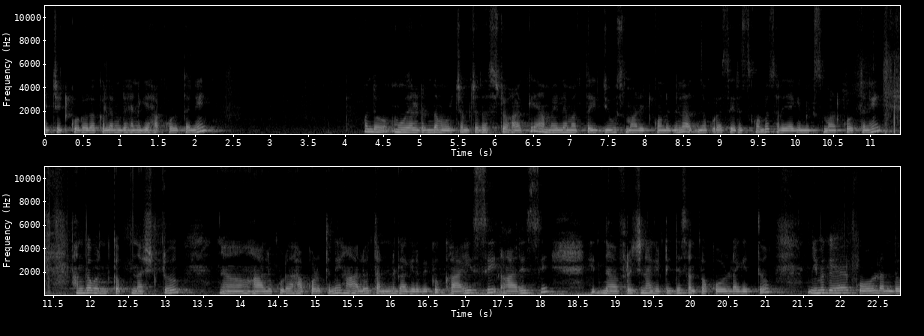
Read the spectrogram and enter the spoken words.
ಹೆಚ್ಚಿಟ್ಕೊಡೋರ ಕಲ್ಲಂಗಡಿ ಹಣ್ಣಿಗೆ ಹಾಕ್ಕೊಳ್ತೀನಿ ಒಂದು ಮೂ ಎರಡರಿಂದ ಮೂರು ಚಮಚದಷ್ಟು ಹಾಕಿ, ಆಮೇಲೆ ಮತ್ತೆ ಈ ಜ್ಯೂಸ್ ಮಾಡಿ ಇಟ್ಕೊಂಡಿದ್ನಲ್ಲ ಅದನ್ನು ಕೂಡ ಸೇರಿಸ್ಕೊಂಡು ಸರಿಯಾಗಿ ಮಿಕ್ಸ್ ಮಾಡ್ಕೊಳ್ತೀನಿ. ಹಂಗೆ ಒಂದು ಕಪ್ನಷ್ಟು ಹಾಲು ಕೂಡ ಹಾಕ್ಕೊಳ್ತೀನಿ ಹಾಲು ತಣ್ಣಗಾಗಿರಬೇಕು. ಕಾಯಿಸಿ, ಆರಿಸಿ ಇದನ್ನ ಫ್ರಿಜ್ನಾಗ ಇಟ್ಟಿದ್ದೆ, ಸ್ವಲ್ಪ ಕೋಲ್ಡ್ ಆಗಿತ್ತು. ನಿಮಗೆ ಕೋಲ್ಡ್ ಅಂದು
